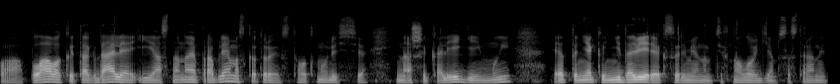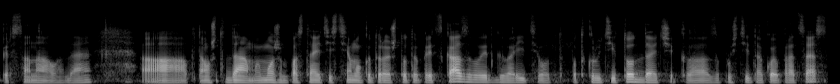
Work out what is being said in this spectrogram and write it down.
а, плавок и так далее. И основная проблема, с которой столкнулись и наши коллеги, и мы, это некое недоверие доверие к современным технологиям со стороны персонала, да, а, потому что, да, мы можем поставить систему, которая что-то предсказывает, говорить, вот, подкрути тот датчик, а, запусти такой процесс,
